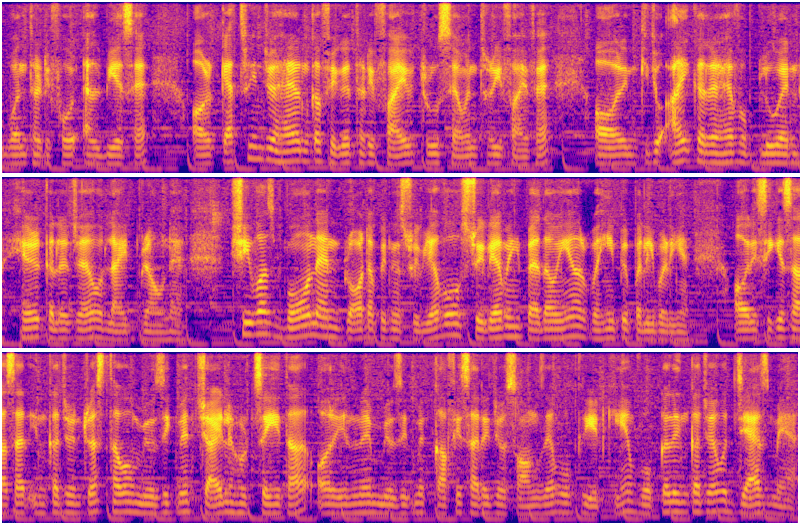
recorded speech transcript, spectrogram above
one thirty four L B S है और कैथरीन जो है, उनका figure thirty five two seven three five है। और इनकी जो आई कलर है, वो ब्लू एंड हेयर कलर जो है, वो लाइट ब्राउन है। She was born and brought up in Australia वो ऑस्ट्रेलिया में ही पैदा हुई हैं और वहीं पे पली बढ़ी हैं। और इसी के साथ साथ इनका जो इंटरेस्ट था, वो म्यूज़िक में चाइल्डहुड से ही था और इन्होंने म्यूज़िक में काफ़ी सारे जो सॉन्ग्स हैं, वो क्रिएट किए हैं। वोकल इनका जो है, वो जैज़ में है।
